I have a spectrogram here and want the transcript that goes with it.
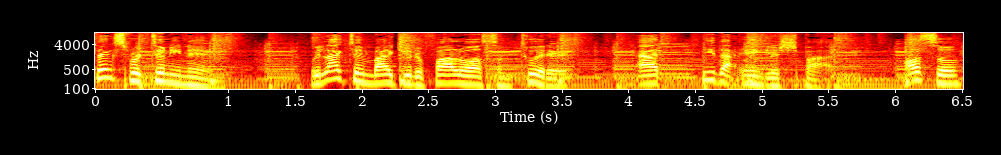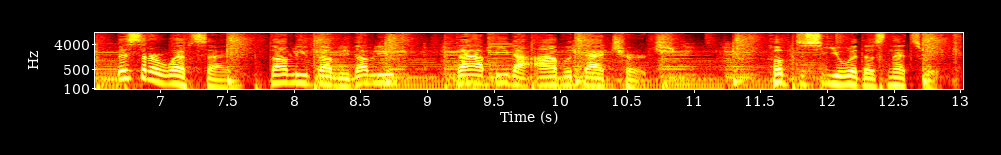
Thanks for tuning in. We'd like to invite you to follow us on Twitter at VidaEnglishPod. Also, visit our website www.betheabu.church. Hope to see you with us next week.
